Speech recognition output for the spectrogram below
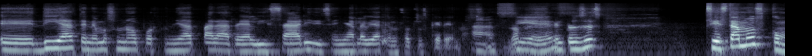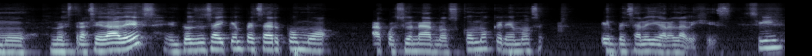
eh, día tenemos una oportunidad para realizar y diseñar la vida que nosotros queremos. Así ¿no? es. Entonces, si estamos como nuestras edades, entonces hay que empezar como a cuestionarnos cómo queremos empezar a llegar a la vejez. sí.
